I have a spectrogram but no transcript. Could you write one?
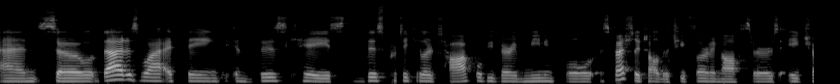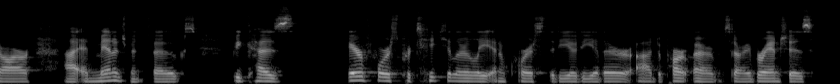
And so that is why I think in this case, this particular talk will be very meaningful, especially to all the chief learning officers, HR, uh, and management folks, because Air Force, particularly, and of course the DoD other uh, department, uh, sorry, branches,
